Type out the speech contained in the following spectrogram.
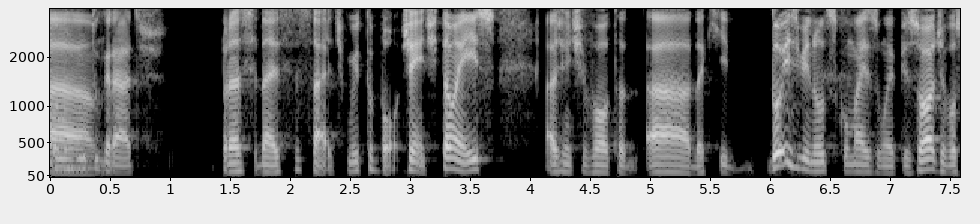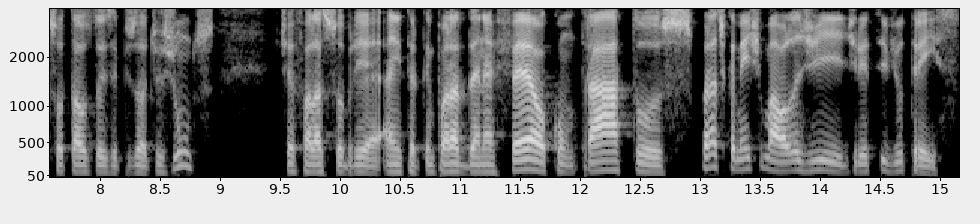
Somos muito gratos. Para assinar esse site. Muito bom. Gente, então é isso. A gente volta a, daqui dois minutos com mais um episódio. Eu vou soltar os dois episódios juntos gente vai falar sobre a intertemporada da NFL, contratos, praticamente uma aula de Direito Civil 3.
